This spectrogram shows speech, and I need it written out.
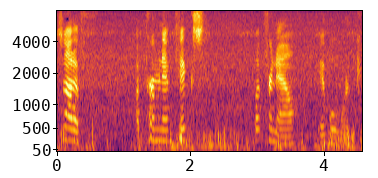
It's not a, a permanent fix, but for now, it will work.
